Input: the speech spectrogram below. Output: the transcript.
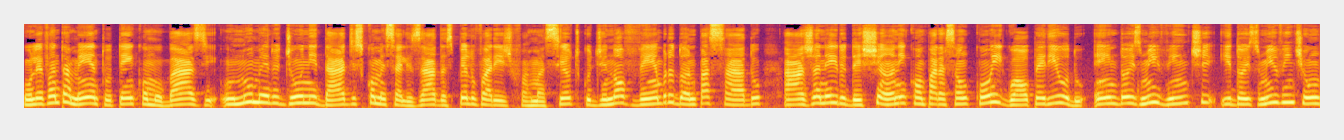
O levantamento tem como base o número de unidades comercializadas pelo varejo farmacêutico de novembro do ano passado a janeiro deste ano, em comparação com igual período em 2020 e 2021.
